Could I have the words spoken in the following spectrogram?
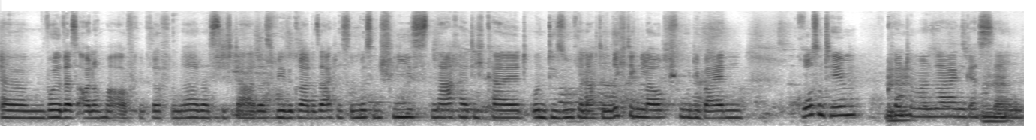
ähm, wurde das auch nochmal aufgegriffen, ne? dass sich da das, wie du gerade sagtest, so ein bisschen schließt, Nachhaltigkeit und die Suche nach dem richtigen Laufschuh, die beiden großen Themen, könnte mhm. man sagen, gestern. Mhm.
